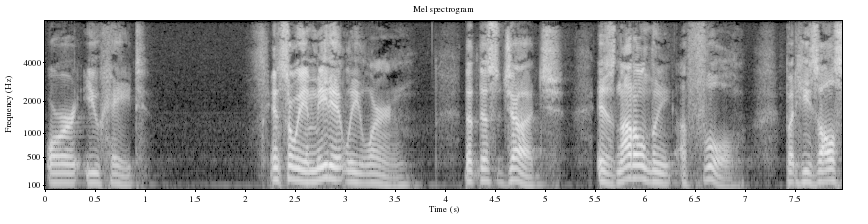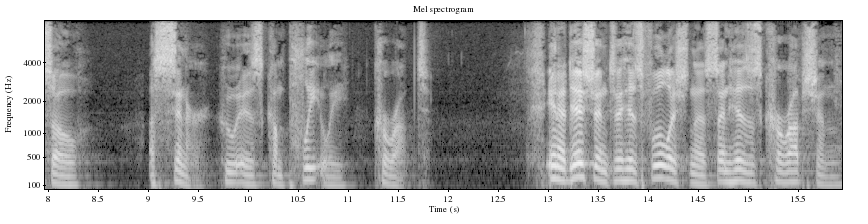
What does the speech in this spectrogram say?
or you hate. And so we immediately learn that this judge is not only a fool, but he's also a sinner who is completely corrupt. In addition to his foolishness and his corruption,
